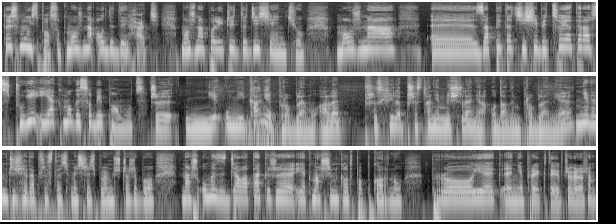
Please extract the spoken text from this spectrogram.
To jest mój sposób. Można oddychać, można policzyć do dziesięciu, można e, zapytać się siebie, co ja teraz czuję i jak mogę sobie pomóc. Czy nie unikanie problemu, ale przez chwilę przestanie myślenia o danym problemie. Nie wiem, czy się da przestać myśleć, powiem szczerze, bo nasz umysł działa tak, że jak maszynka od popcornu projekt, e, nie projektuje, przepraszam,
